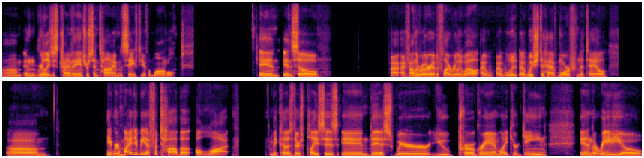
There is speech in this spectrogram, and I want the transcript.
Um, and really just kind of the interest in time and safety of a model. And and so I, I found the rotor had to fly really well. I I would I wish to have more from the tail. Um, it reminded me of Futaba a lot because there's places in this where you program like your gain in the radio,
